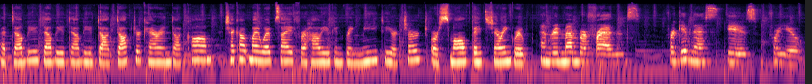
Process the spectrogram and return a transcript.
at www.drkaren.com. Check out my website for how you can bring me to your church or small faith sharing group. And remember, friends, forgiveness is for you.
